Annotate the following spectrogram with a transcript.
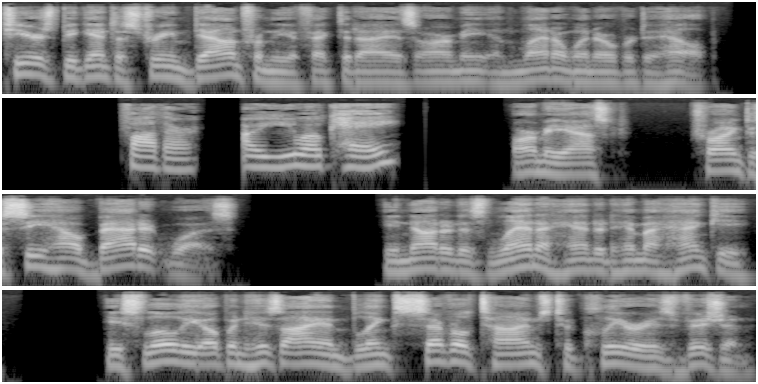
Tears began to stream down from the affected eye as Army and Lana went over to help. Father, are you okay? Army asked, trying to see how bad it was. He nodded as Lana handed him a hanky. He slowly opened his eye and blinked several times to clear his vision.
